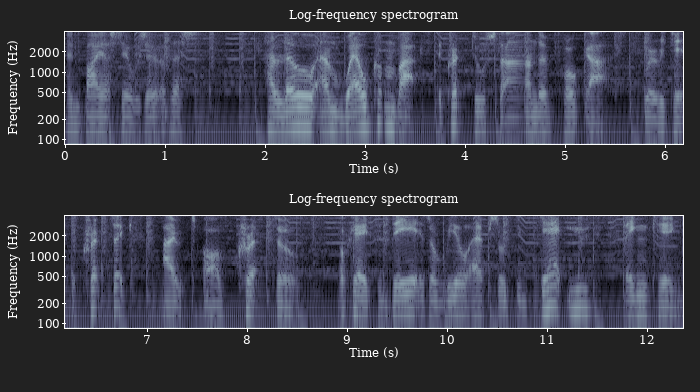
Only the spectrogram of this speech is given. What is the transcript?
and buy ourselves out of this. Hello and welcome back to the Crypto Standard Podcast, where we take the cryptic out of crypto. Okay, today is a real episode to get you thinking.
